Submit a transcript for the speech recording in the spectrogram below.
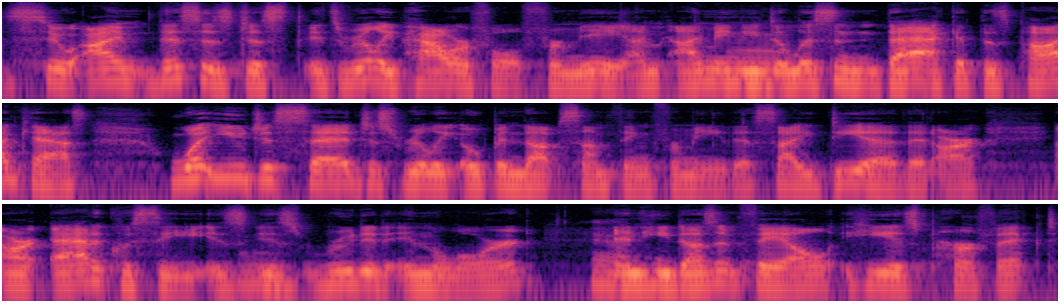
so I'm. This is just. It's really powerful for me. I'm, I may need to mm. listen back at this podcast. What you just said just really opened up something for me. This idea that our our adequacy is mm. is rooted in the Lord, and He doesn't fail. He is perfect.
